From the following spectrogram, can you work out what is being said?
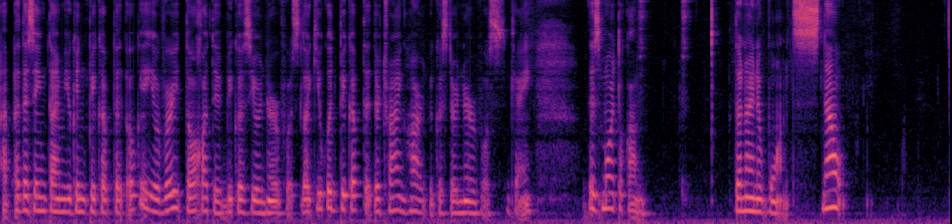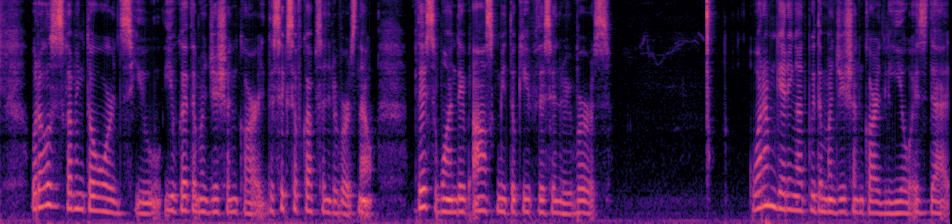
at the same time you can pick up that okay you're very talkative because you're nervous. Like you could pick up that they're trying hard because they're nervous okay? There's more to come. The nine of wands. Now what else is coming towards you? You've got the magician card the six of cups in reverse. Now this one they've asked me to keep this in reverse what i'm getting at with the magician card leo is that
